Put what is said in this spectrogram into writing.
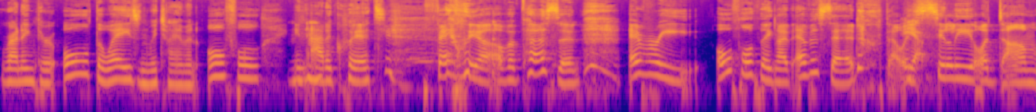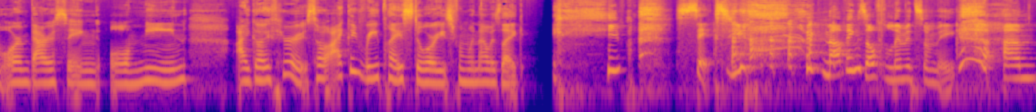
running through all the ways in which I am an awful, inadequate failure of a person. Every awful thing I've ever said that was Yeah. silly or dumb or embarrassing or mean, I go through. So I could replay stories from when I was like. You like nothing's off limits for me. Um,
